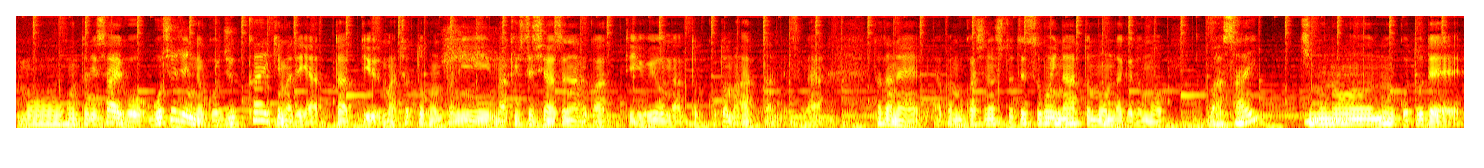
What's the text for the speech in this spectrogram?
い、もう本当に最後ご主人の50回忌までやったっていう、まあ、ちょっと本当に、まあ、決して幸せなのかっていうようなこともあったんですがただねやっぱり昔の人ってすごいなと思うんだけども和裁？着物を縫うことで、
